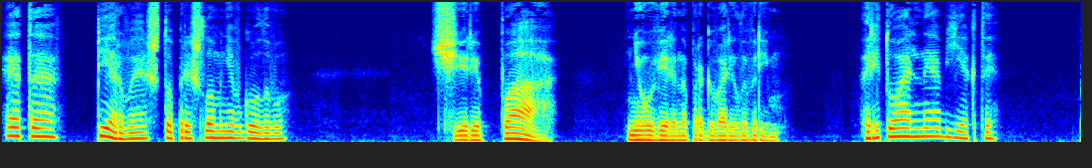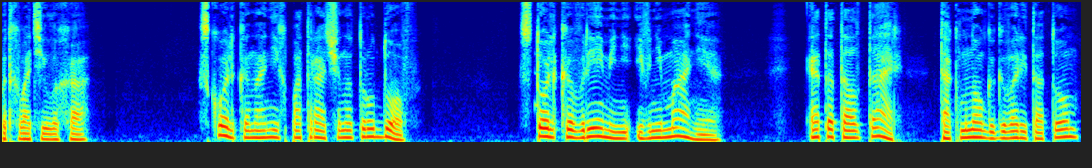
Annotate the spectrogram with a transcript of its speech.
Это первое, что пришло мне в голову. «Черепа!» — неуверенно проговорил Эврим. «Ритуальные объекты», — подхватила Ха. «Сколько на них потрачено трудов! Столько времени и внимания!» Этот алтарь так много говорит о том,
